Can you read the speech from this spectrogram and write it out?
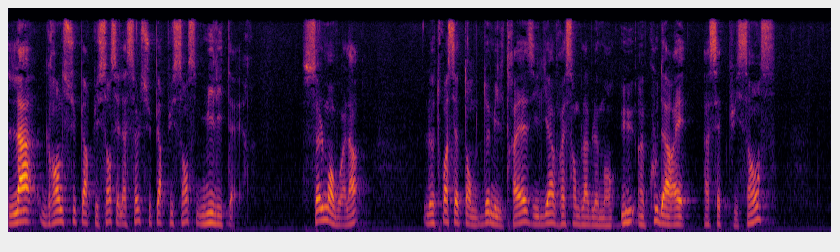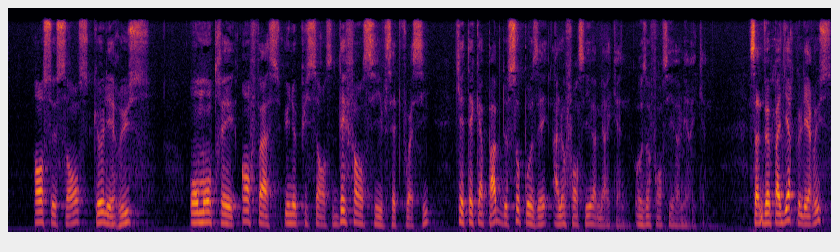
la grande superpuissance et la seule superpuissance militaire. Seulement voilà, le 3 septembre 2013, il y a vraisemblablement eu un coup d'arrêt à cette puissance, en ce sens que les Russes ont montré en face une puissance défensive cette fois-ci, qui était capable de s'opposer à l'offensive américaine, aux offensives américaines. Ça ne veut pas dire que les Russes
